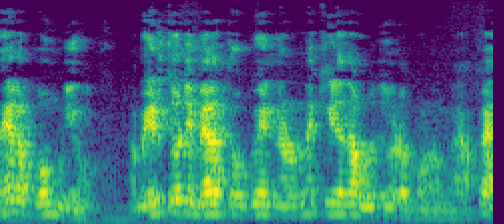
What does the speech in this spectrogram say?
மேலே போக முடியும். நம்ம எடுத்தோடனே மேலே தொகுவேன்னா கீழே தான் விழுந்து விட போனோம் அப்போ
